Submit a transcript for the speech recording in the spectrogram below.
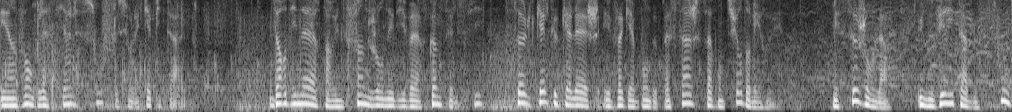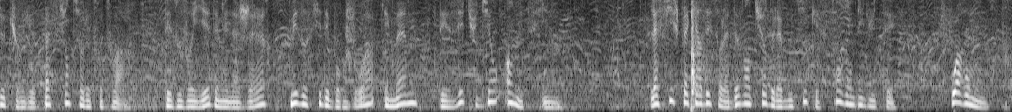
et un vent glacial souffle sur la capitale. D'ordinaire, par une fin de journée d'hiver comme celle-ci, seuls quelques calèches et vagabonds de passage s'aventurent dans les rues. Mais ce jour-là, une véritable foule de curieux patiente sur le trottoir. Des ouvriers, des ménagères, mais aussi des bourgeois et même des étudiants en médecine. L'affiche placardée sur la devanture de la boutique est sans ambiguïté. Foire aux monstres,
